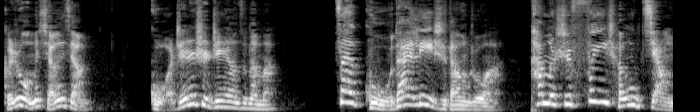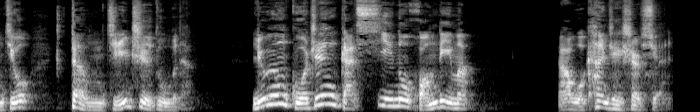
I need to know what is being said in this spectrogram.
可是我们想一想，果真是这样子的吗？在古代历史当中啊，他们是非常讲究等级制度的。刘墉果真敢戏弄皇帝吗？啊，我看这事儿悬，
